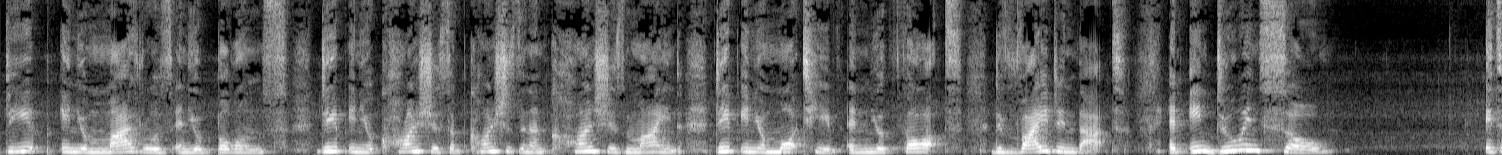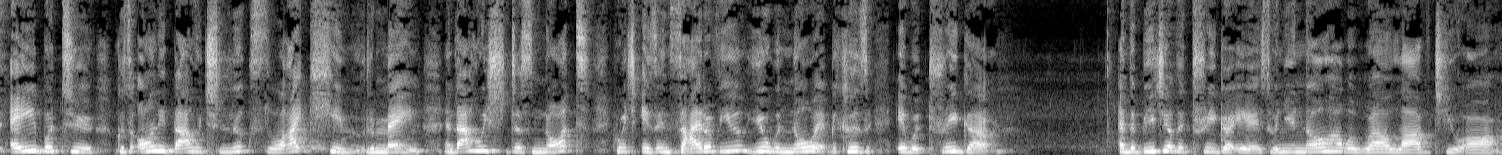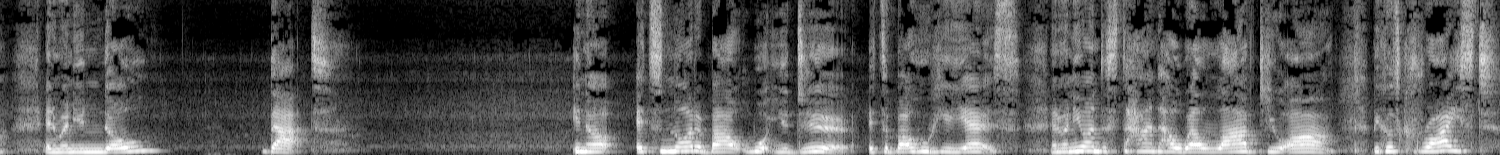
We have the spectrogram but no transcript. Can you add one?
deep in your marrows and your bones, deep in your conscious, subconscious, and unconscious mind, deep in your motive and your thoughts, dividing that. And in doing so, it's able to because only that which looks like him remain. And that which does not which is inside of you you will know it because it will trigger. And the beauty of the trigger is when you know how well loved you are. And when you know that you know it's not about what you do, it's about who He is. And when you understand how well loved you are, because Christ,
